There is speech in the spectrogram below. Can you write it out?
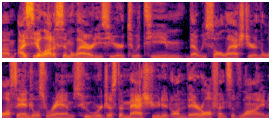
Um, I see a lot of similarities here to a team that we saw last year in the Los Angeles Rams, who were just a mash unit on their offensive line.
